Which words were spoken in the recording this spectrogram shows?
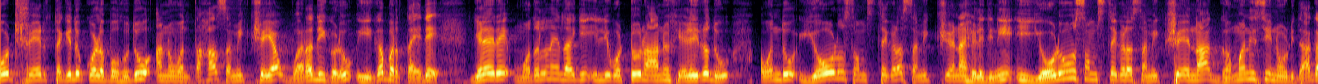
ಓಟ್ ಶೇರ್ ತೆಗೆದುಕೊಳ್ಳಬಹುದು ಅನ್ನುವಂತಹ ಸಮೀಕ್ಷೆಯ ವರದಿಗಳು ಈಗ ಬರ್ತಾ ಇದೆ. ಗೆಳೆಯರೆ, ಮೊದಲನೇದಾಗಿ ಇಲ್ಲಿ ಒಟ್ಟು ನಾನು ಹೇಳಿರೋದು ಒಂದು ಏಳು ಸಂಸ್ಥೆಗಳ ಸಮೀಕ್ಷೆಯನ್ನು ಹೇಳಿದ್ದೀನಿ. ಈ ಏಳು ಸಂಸ್ಥೆಗಳ ಸಮೀಕ್ಷೆಯನ್ನು ಗಮನಿಸಿ ನೋಡಿದಾಗ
